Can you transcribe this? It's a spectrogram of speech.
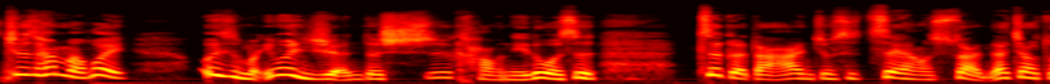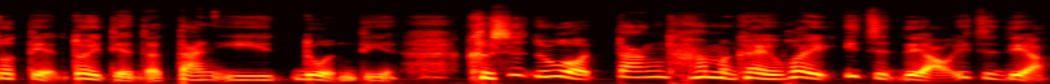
就是他们会为什么？因为人的思考，你如果是。这个答案就是这样算，那叫做点对点的单一论点。可是，如果当他们可以会一直聊，一直聊，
